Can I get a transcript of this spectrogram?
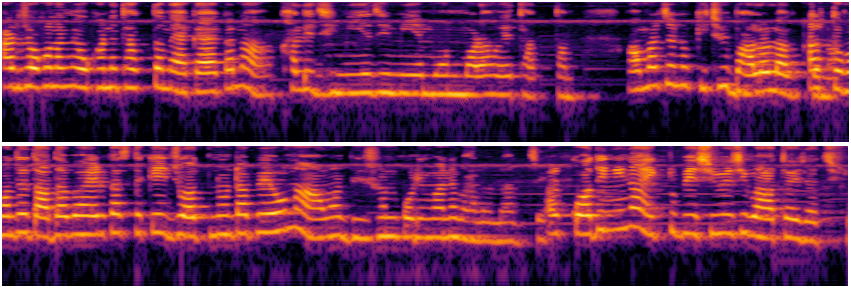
আর যখন আমি ওখানে থাকতাম একা একা না খালি ঝিমিয়ে ঝিমিয়ে মন মরা হয়ে থাকতাম। আমার যেন কিছুই ভালো লাগতো আর তোমাদের দাদা ভাইয়ের কাছ থেকে এই যত্নটা পেয়েও না আমার ভীষণ পরিমাণে ভালো লাগছে। আর কদিনই না একটু বেশি বেশি ভাত হয়ে যাচ্ছিল।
